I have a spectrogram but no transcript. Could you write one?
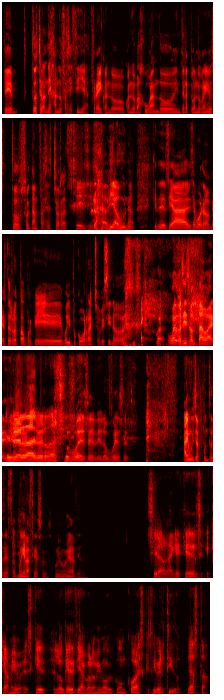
que todos te van dejando frasecillas por ahí. Cuando, cuando vas jugando, interactuando con ellos, todos sueltan frases chorras. Sí, sí, Pero sí. había una que te decía, dice, bueno, me has derrotado porque voy un poco borracho, que si no, o algo así soltaba. Es verdad, es verdad. No puede ser, no puede ser. Hay muchos puntos de estos, muy graciosos, muy, muy graciosos. Sí, la verdad que es que, es, que a mí es que es lo que decía con lo mismo que con Coa, es que es divertido, ya está.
